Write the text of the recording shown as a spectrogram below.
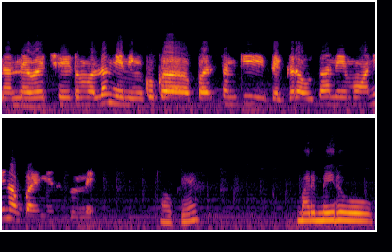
నన్ను అవాయిడ్ చేయడం వల్ల నేను ఇంకొక పర్సన్కి దగ్గర అవుతానేమో అని నాకు భయం వేస్తుంది. ఓకే. మరి మీరు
